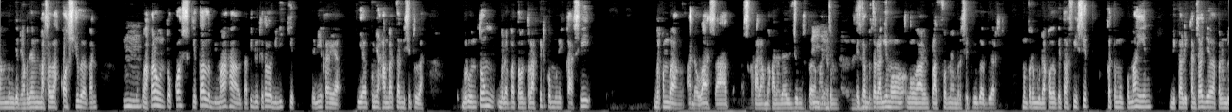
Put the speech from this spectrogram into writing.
yang menjadi hambatan masalah kos juga kan Hmm. bahkan untuk kos kita lebih mahal tapi duit kita lebih dikit jadi kayak ya punya hambatan di situlah beruntung beberapa tahun terakhir komunikasi berkembang. Ada WhatsApp sekarang bahkan ada Zoom segala Iya, macam kita bentar lagi mau ngeluarin platform membership juga biar mempermudah kalau kita visit ketemu pemain dikalikan saja 18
